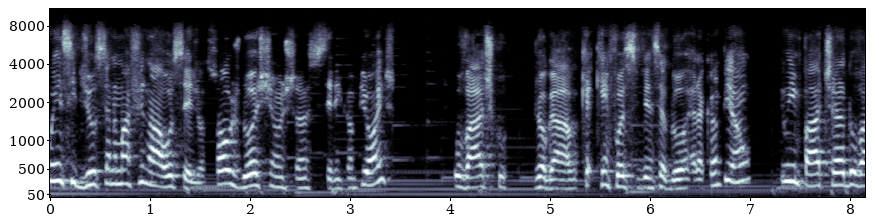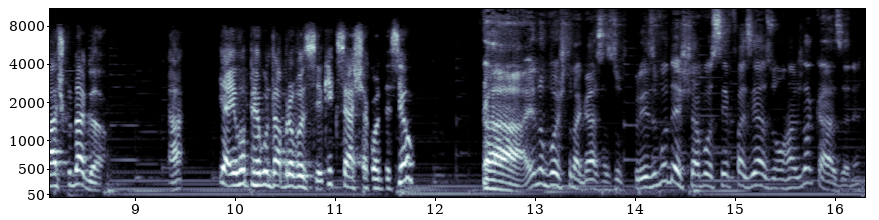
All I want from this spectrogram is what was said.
coincidiu sendo uma final, ou seja, só os dois tinham chance de serem campeões. O Vasco jogava, quem fosse vencedor era campeão, e o empate era do Vasco da Gama. Tá? E aí eu vou perguntar para você, o que, que você acha que aconteceu? Ah, eu não vou estragar essa surpresa, eu vou deixar você fazer as honras da casa, né?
